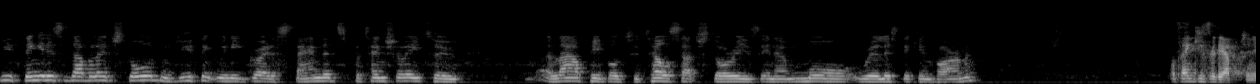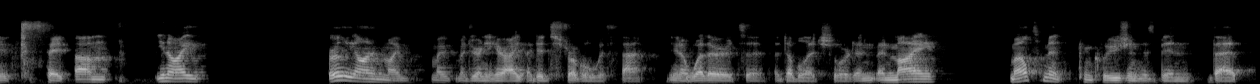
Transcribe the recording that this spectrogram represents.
do you think it is a double-edged sword, and do you think we need greater standards potentially to allow people to tell such stories in a more realistic environment? Well, thank you for the opportunity to participate. Um, you know, I early on in my my, my journey here, I, I, did struggle with that. You know, whether it's a, a double-edged sword, and and my my ultimate conclusion has been that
